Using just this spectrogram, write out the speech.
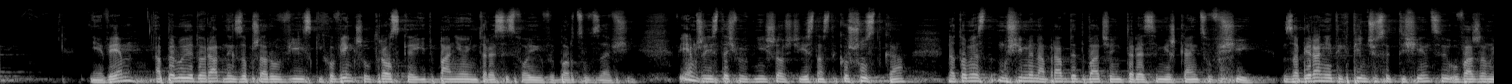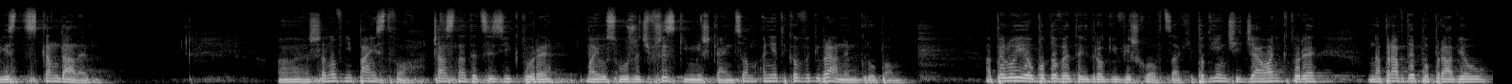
Nie wiem. Apeluję do radnych z obszarów wiejskich o większą troskę i dbanie o interesy swoich wyborców ze wsi. Wiem, że jesteśmy w mniejszości, jest nas tylko szóstka, natomiast musimy naprawdę dbać o interesy mieszkańców wsi. Zabieranie tych 500 tysięcy uważam jest skandalem. E, Szanowni Państwo, czas na decyzje, które mają służyć wszystkim mieszkańcom, a nie tylko wybranym grupom. Apeluję o budowę tej drogi w Wierzchłowcach i podjęcie działań, które naprawdę poprawią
